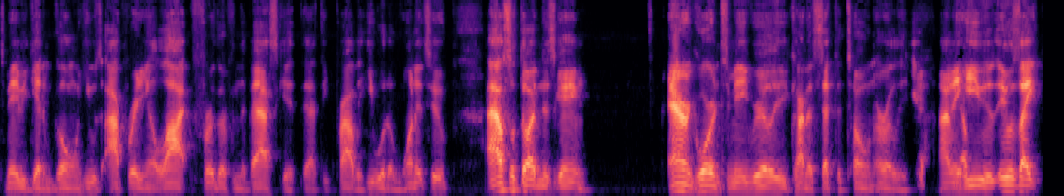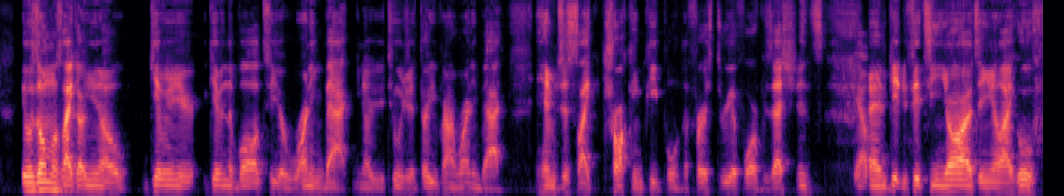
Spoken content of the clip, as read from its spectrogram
to maybe get him going. He was operating a lot further from the basket that I think probably he would have wanted to. I also thought in this game, Aaron Gordon to me really kind of set the tone early. Yeah. I mean, yep. he was it was like it was almost like a you know giving your giving the ball to your running back, you know, your 230 pound running back, him just like trucking people in the first three or four possessions yep. and getting 15 yards, and you're like, oof,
